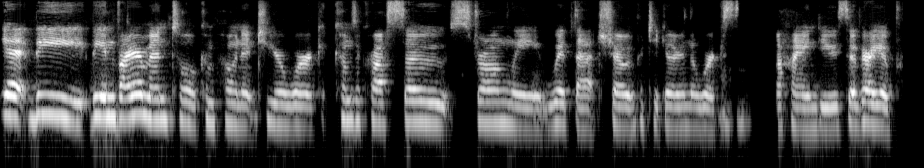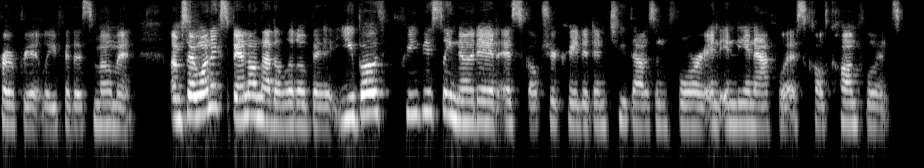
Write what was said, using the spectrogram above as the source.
Yeah, the the environmental component to your work comes across so strongly with that show in particular and the works mm-hmm. behind you, so very appropriately for this moment. Um, so I want to expand on that a little bit. You both previously noted a sculpture created in 2004 in Indianapolis called Confluence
